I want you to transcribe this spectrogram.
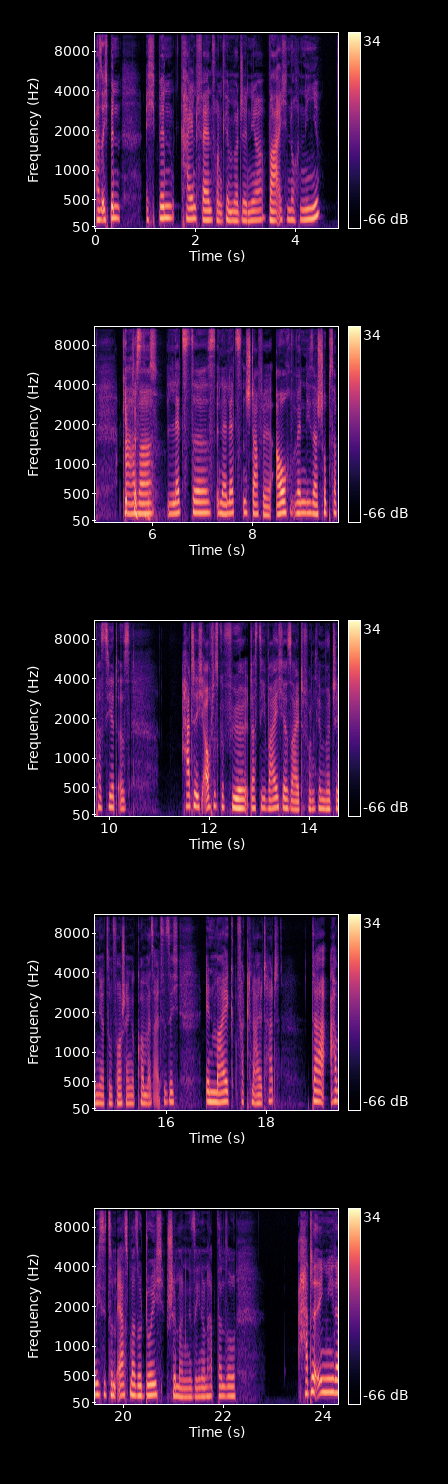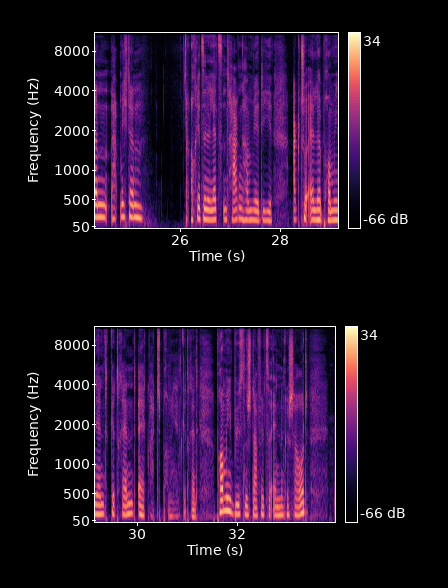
also ich bin, ich bin kein Fan von Kim Virginia, war ich noch nie. Gibt es aber das? letztes, in der letzten Staffel, auch wenn dieser Schubser passiert ist, hatte ich auch das Gefühl, dass die weiche Seite von Kim Virginia zum Vorschein gekommen ist, als sie sich in Mike verknallt hat. Da habe ich sie zum ersten Mal so durchschimmern gesehen und habe dann so, hatte irgendwie dann, habe mich dann, auch jetzt in den letzten Tagen haben wir die aktuelle prominent getrennt, äh Quatsch, prominent getrennt, Promi-Büßenstaffel zu Ende geschaut.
